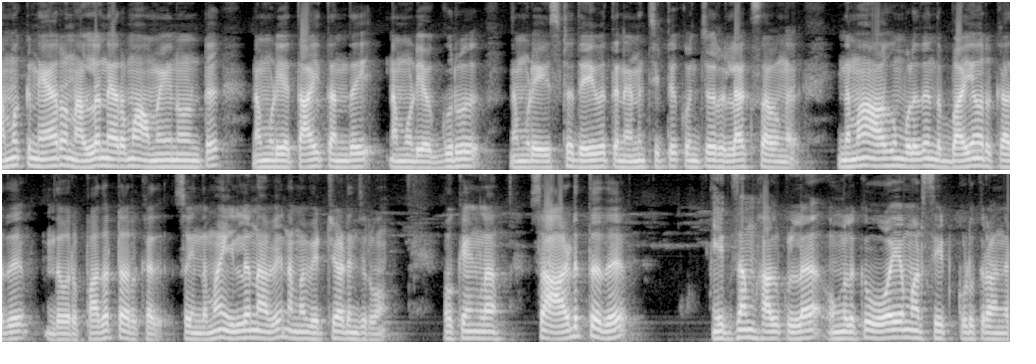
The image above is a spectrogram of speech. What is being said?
நமக்கு நேரம் நல்ல நேரமாக அமையணுன்ட்டு நம்முடைய தாய் தந்தை நம்முடைய குரு நம்முடைய இஷ்ட தெய்வத்தை நினச்சிட்டு கொஞ்சம் ரிலாக்ஸ் ஆகுங்க இந்த மாதிரி ஆகும் பொழுது இந்த பயம் இருக்காது இந்த ஒரு பதட்டம் இருக்காது. ஸோ இந்த மாதிரி இல்லைனாவே நம்ம வெற்றி அடைஞ்சிருவோம். ஓகேங்களா ஸோ அடுத்தது எக்ஸாம் ஹால்குள்ளே உங்களுக்கு ஓஎம்ஆர் சீட் கொடுக்குறாங்க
